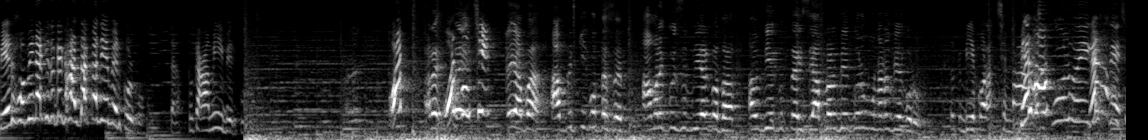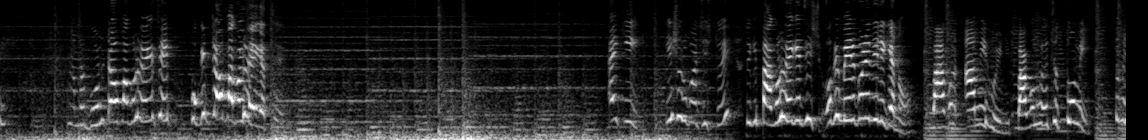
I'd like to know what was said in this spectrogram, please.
বের হবি নাকি তোকে ঘাট ধাক্কা দিয়ে বের করব? দাঁড়া তোকে আমিই বের করব। আরে ওঠ বলছি। এই আপা আপনি কি করতেছেন? আমারে কইছে বিয়ের কথা। আমি বিয়ে করতে আইছি আপনারও বিয়ে করুম ওনারও বিয়ে করুম। তোকে বিয়ে করাচ্ছে আমি। বের হ। পাগল হয়ে গেছে। আমার বোনটাও পাগল হয়ে গেছে এই ফকিরটাও পাগল হয়ে গেছে। কি শুরু করেছিস তুই? তুই কি পাগল হয়ে গেছিস? ওকে বের করে দিলি কেন? পাগল আমি হইনি। পাগল হয়েছে তুমি। তুমি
